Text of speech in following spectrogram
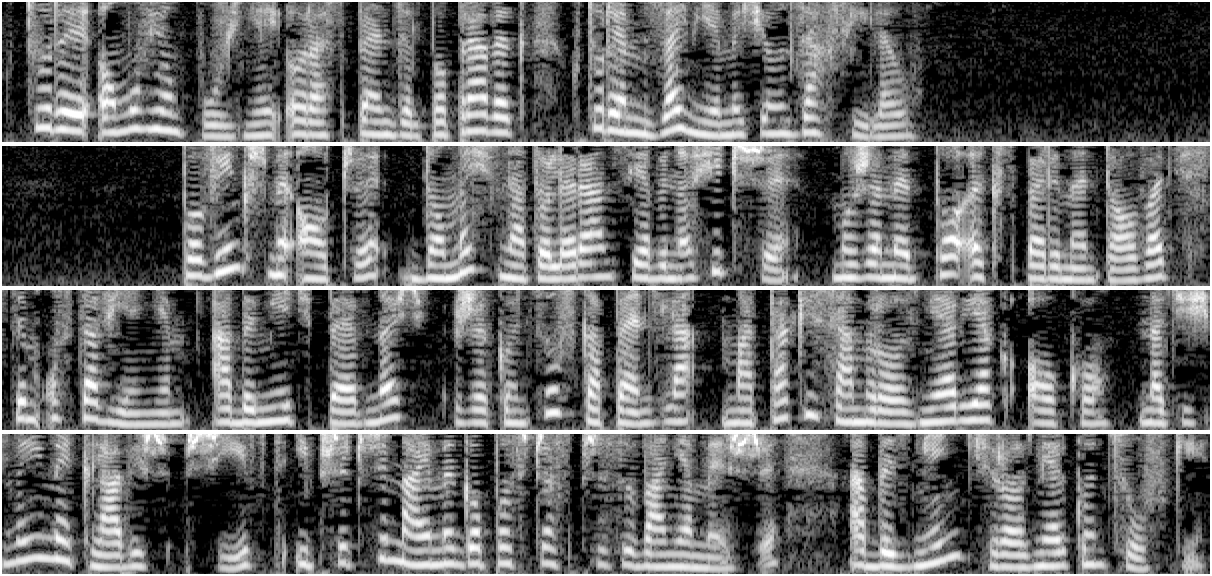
który omówię później oraz pędzel poprawek, którym zajmiemy się za chwilę. Powiększmy oczy. Domyślna tolerancja wynosi 3. Możemy poeksperymentować z tym ustawieniem, aby mieć pewność, że końcówka pędzla ma taki sam rozmiar jak oko. Naciśnijmy klawisz Shift i przytrzymajmy go podczas przesuwania myszy, aby zmienić rozmiar końcówki.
